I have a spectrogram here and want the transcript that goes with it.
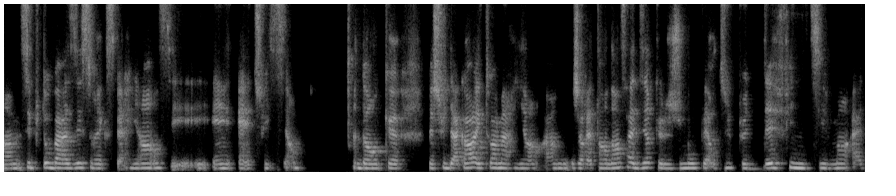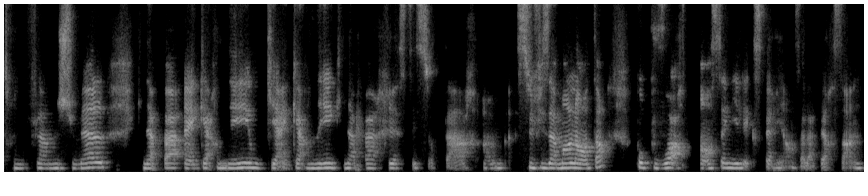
euh, c'est plutôt basé sur expérience et intuition. Donc, euh, je suis d'accord avec toi, Marion. Euh, j'aurais tendance à dire que le jumeau perdu peut définitivement être une flamme jumelle qui n'a pas incarné ou qui a incarné, qui n'a pas resté sur Terre euh, suffisamment longtemps pour pouvoir enseigner l'expérience à la personne.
